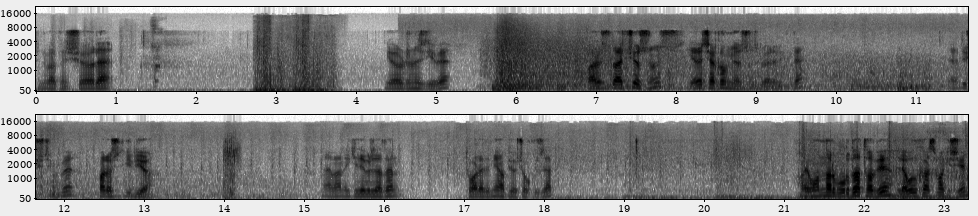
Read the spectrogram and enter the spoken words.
Şimdi bakın şöyle. Gördüğünüz gibi. Paraşütü açıyorsunuz yere çakılmıyorsunuz böylelikle. E, düştük mü paraşüt gidiyor. Hemen ikide bir zaten tuvaletini yapıyor çok güzel hayvanlar burada tabi level kasmak için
